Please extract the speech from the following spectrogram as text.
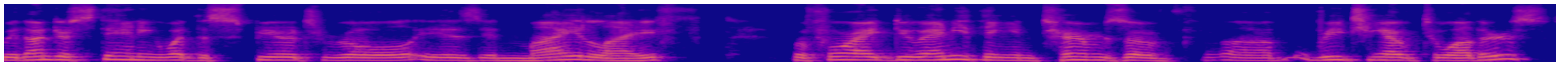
with understanding what the Spirit's role is in my life before I do anything in terms of uh, reaching out to others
